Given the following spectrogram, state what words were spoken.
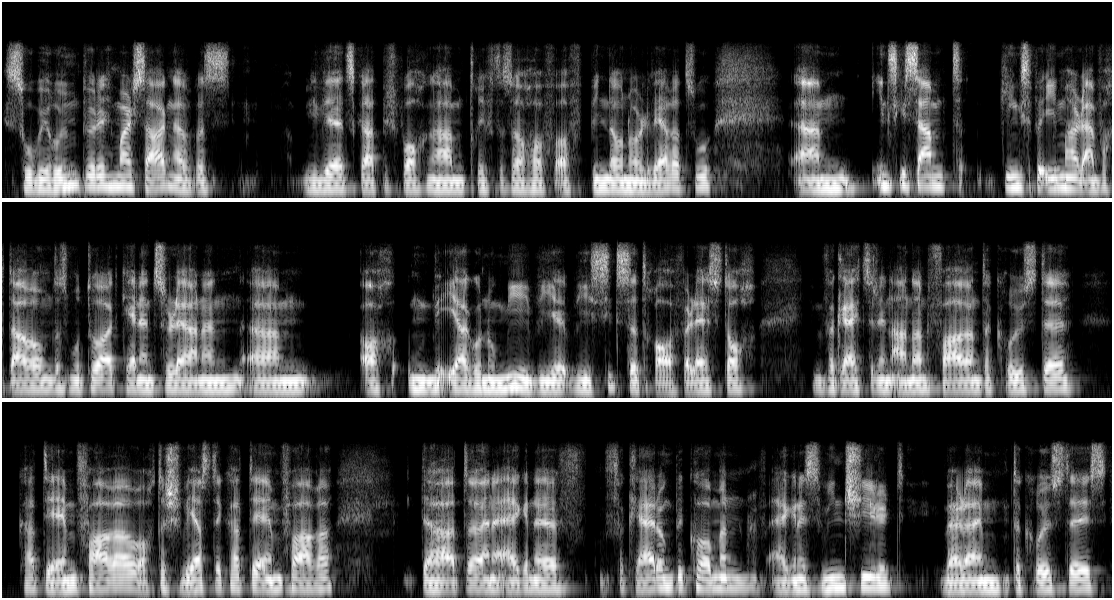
so berühmt, würde ich mal sagen, aber was, wie wir jetzt gerade besprochen haben, trifft das auch auf, auf Binder und Oliveira zu. Ähm, insgesamt ging es bei ihm halt einfach darum, das Motorrad kennenzulernen, ähm, auch um die Ergonomie, wie, wie sitzt er drauf, weil er ist doch im Vergleich zu den anderen Fahrern der größte KTM-Fahrer, auch der schwerste KTM-Fahrer. Der hat eine eigene Verkleidung bekommen, eigenes Windschild, weil er eben der größte ist.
